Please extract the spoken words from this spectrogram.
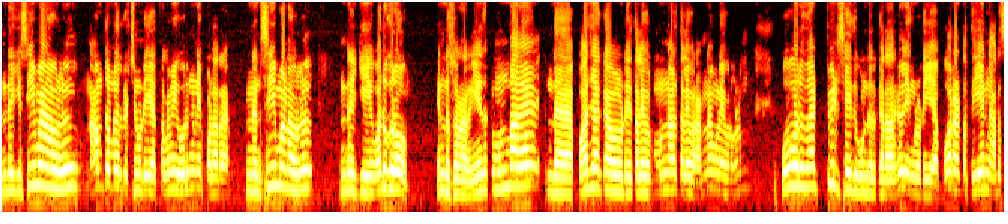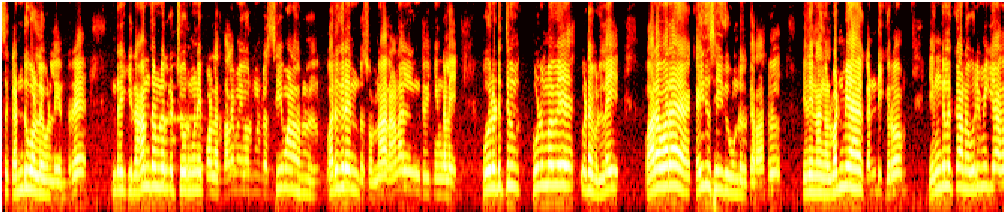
இன்றைக்கு சீமான் அவர்கள் நாம் தமிழர் கட்சியினுடைய தலைமை ஒருங்கிணைப்பாளர் அண்ணன் சீமான் அவர்கள் இன்றைக்கு வருகிறோம் என்று சொன்னார். இதற்கு முன்பாக இந்த பாஜகவுடைய தலைவர் முன்னாள் தலைவர் அண்ணாமலை அவர்களும் ஒவ்வொரு ட்வீட் செய்து கொண்டிருக்கிறார்கள். எங்களுடைய போராட்டத்தை ஏன் அரசு கண்டுகொள்ளவில்லை என்று. இன்றைக்கு நாம் தமிழர் கட்சி ஒருங்கிணைப்பாளர் தலைமை ஒருங்கிணைப்பாளர் சீமான் அவர்கள் வருகிறேன் என்று சொன்னார். ஆனால் இன்றைக்கு எங்களை ஒரு இடத்தில் குழுமவே விடவில்லை. வர வர கைது செய்து கொண்டிருக்கிறார்கள். இதை நாங்கள் வன்மையாக கண்டிக்கிறோம். எங்களுக்கான உரிமைக்காக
